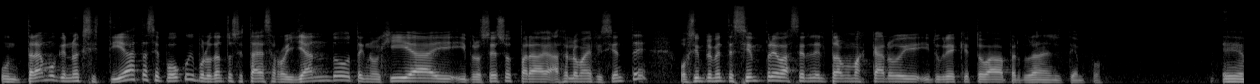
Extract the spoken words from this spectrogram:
un tramo que no existía hasta hace poco y por lo tanto se está desarrollando tecnología y, y procesos para hacerlo más eficiente. O simplemente siempre va a ser el tramo más caro y, y tú crees que esto va a perdurar en el tiempo. Eh,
